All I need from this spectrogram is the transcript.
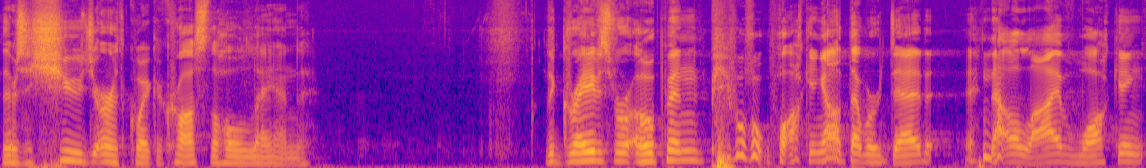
there's a huge earthquake across the whole land. The graves were open, people were walking out that were dead and now alive, walking.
